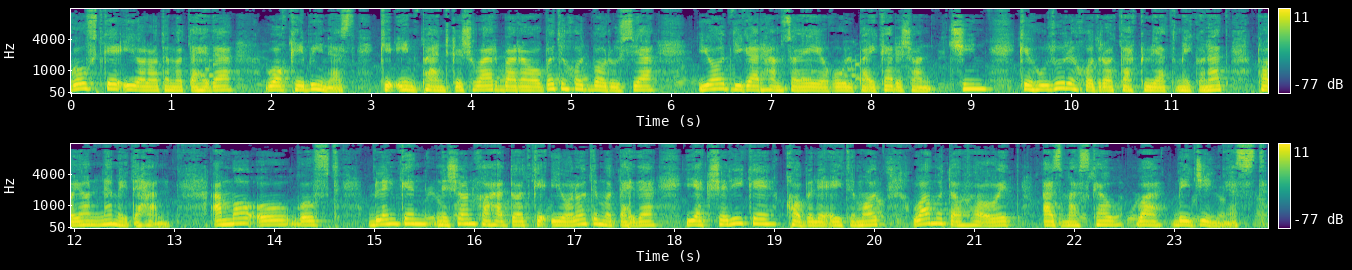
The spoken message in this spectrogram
گفت که ایالات متحده واقع بین است که این پنج کشور بر روابط خود با روسیه یا دیگر همسایه غول پیکرشان چین که حضور خود را تقویت می کند پایان نمی دهند. اما او گفت بلینکن نشان خواهد داد که ایالات متحده یک شریک قابل اعتماد و متفاوت از مسکو و بیجینگ است.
